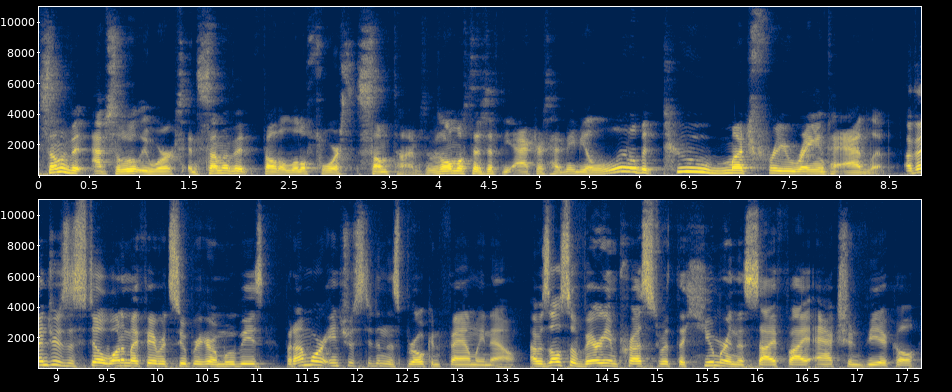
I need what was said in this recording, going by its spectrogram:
Some of it absolutely works, and some of it felt a little forced sometimes. It was almost as if the actors had maybe a little bit too much free reign to ad lib. Avengers is still one of my favorite superhero movies, but I'm more interested in this broken family now. I was also very impressed with the humor in this sci fi action vehicle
